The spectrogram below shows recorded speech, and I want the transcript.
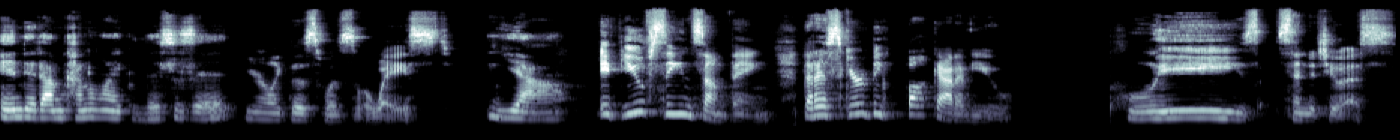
ended, I'm kind of like, this is it. You're like, this was a waste. Yeah. if you've seen something that has scared the fuck out of you, please send it to us.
